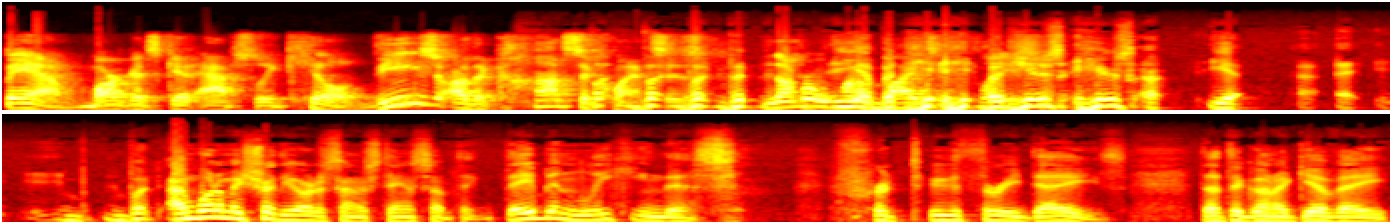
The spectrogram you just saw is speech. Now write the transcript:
bam, markets get absolutely killed. These are the consequences. But, but, but Number one, yeah, but, he- but here's here's uh, yeah, uh, but I want to make sure the artists understand something. They've been leaking this for two three days that they're going to give a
